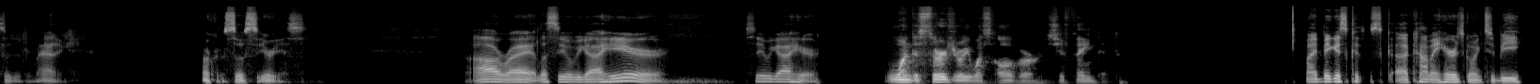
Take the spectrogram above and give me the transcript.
To the dramatic. Marcos so serious. All right, let's see what we got here. Let's see what we got here. When the surgery was over, she fainted. my biggest uh, comment here is going to be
